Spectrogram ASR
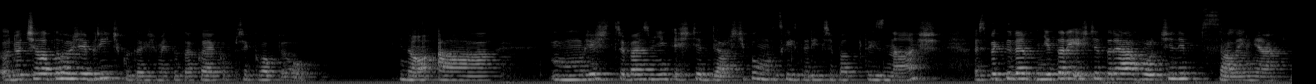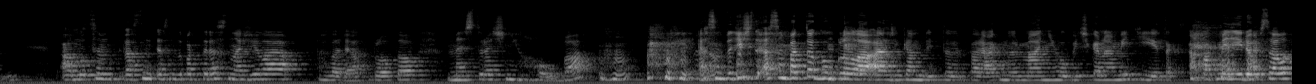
eh, do čela toho žebříčku, takže mě to takhle jako překvapilo. No a můžeš třeba zmínit ještě další pomůcky, které třeba ty znáš? Respektive mě tady ještě teda holčiny psaly nějaký, a moc jsem, vlastně, já jsem to pak teda snažila hledat, bylo to menstruační houba. Uh-huh. já jsem totiž, já jsem pak to googlila a říkám, že to vypadá jak normální houbička na mytí. Tak, a pak mi někdo psal,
